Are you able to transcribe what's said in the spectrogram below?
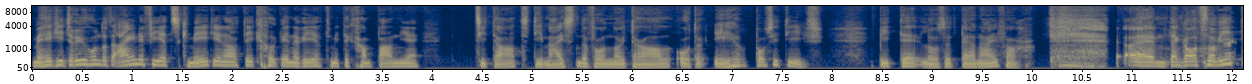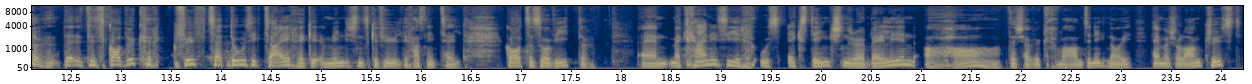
man hätte 341 Medienartikel generiert mit der Kampagne. Zitat, die meisten davon neutral oder eher positiv. Bitte loset Bern einfach. Ähm, dann geht's noch weiter. Das geht wirklich 15.000 Zeichen, mindestens gefühlt, ich habe es nicht zählt. Geht's so weiter. Ähm, man kenne sich aus Extinction Rebellion. Aha, das ist ja wirklich wahnsinnig neu. Haben wir schon lange gewusst.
